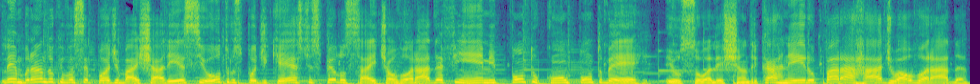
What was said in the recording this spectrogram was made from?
Lembrando que você pode baixar esse e outros podcasts pelo site alvoradafm.com.br. Eu sou Alexandre Carneiro para a Rádio Alvorada.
